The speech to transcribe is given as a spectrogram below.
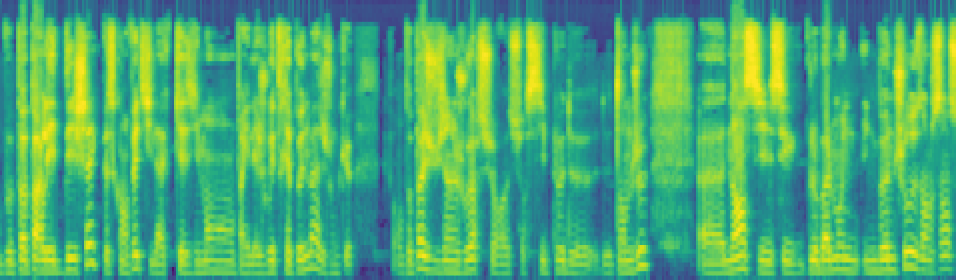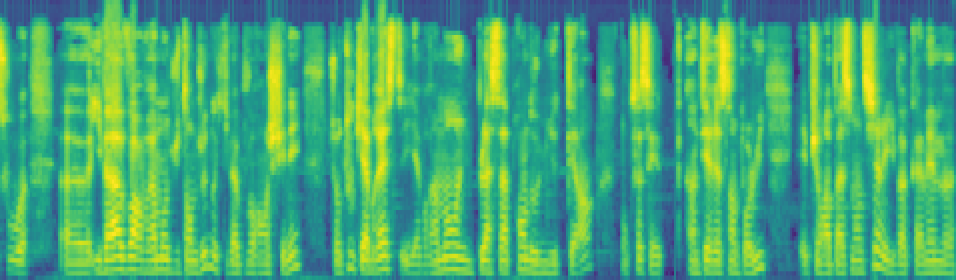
on peut pas parler d'échec parce qu'en fait, il a quasiment, enfin, il a joué très peu de matchs, donc on peut pas juger un joueur sur, si peu de, temps de jeu. non, c'est globalement une, bonne chose dans le sens où il va avoir vraiment du temps de jeu, donc il va pouvoir enchaîner. Surtout qu'à Brest, il y a vraiment une place à prendre au milieu de terrain, donc ça c'est intéressant pour lui. Et puis on va pas se mentir, il va quand même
